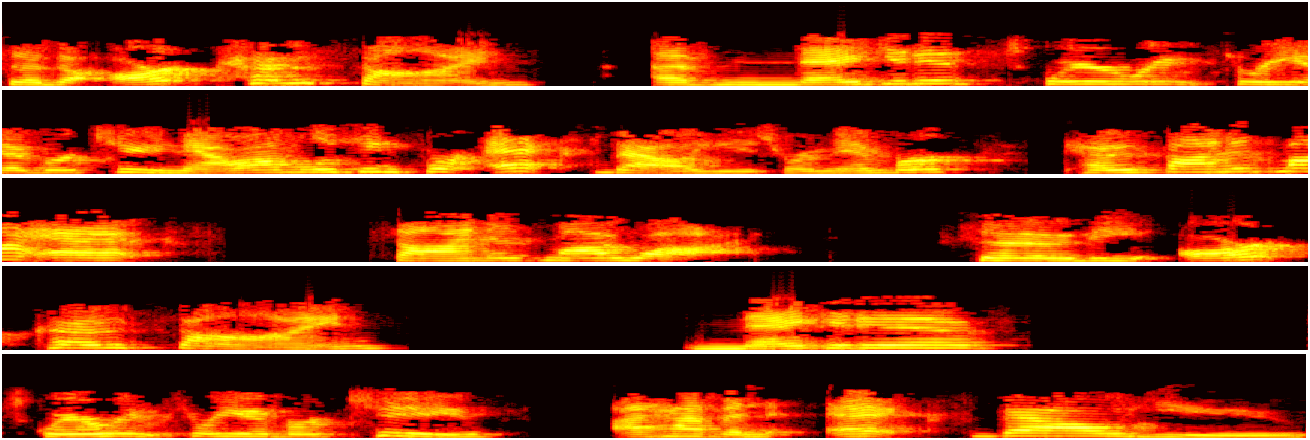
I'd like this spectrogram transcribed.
So the arc cosine of negative square root 3 over 2. Now I'm looking for x values. Remember, cosine is my x, sine is my y. So the arc cosine negative square root 3 over 2, I have an x value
